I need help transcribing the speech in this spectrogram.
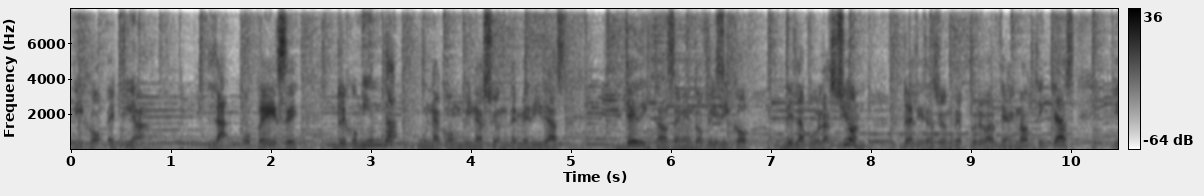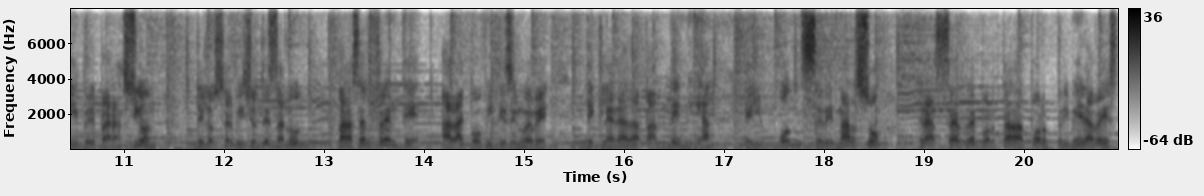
dijo Etienne. La OPS recomienda una combinación de medidas de distanciamiento físico de la población, realización de pruebas diagnósticas y preparación de los servicios de salud para hacer frente a la COVID-19 declarada pandemia el 11 de marzo tras ser reportada por primera vez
